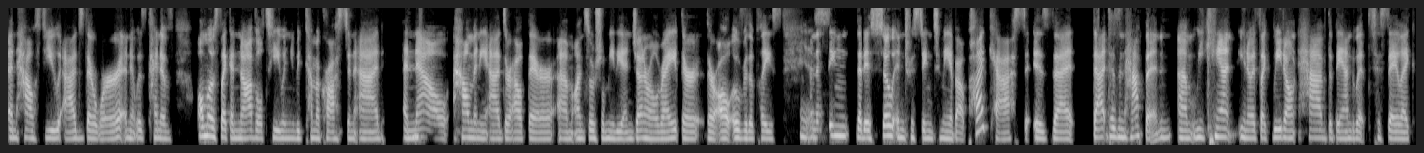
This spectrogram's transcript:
and how few ads there were and it was kind of almost like a novelty when you would come across an ad and mm-hmm. now how many ads are out there um, on social media in general right they're they're all over the place yes. and the thing that is so interesting to me about podcasts is that that doesn't happen. Um, we can't you know it's like we don't have the bandwidth to say like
